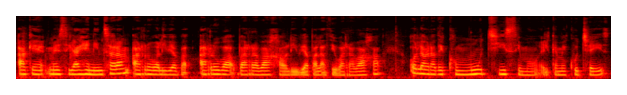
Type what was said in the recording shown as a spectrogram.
a que me sigáis en Instagram, arroba, barra baja, olivia palacio barra baja. Os lo agradezco muchísimo el que me escuchéis.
